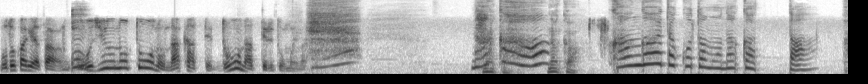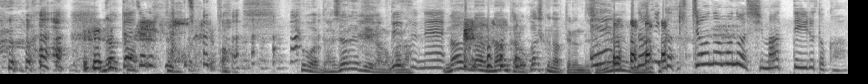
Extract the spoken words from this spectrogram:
元刈谷さん、ええ。五重の塔の中ってどうなってると思います？中なんか、考えたこともなかった？ダジャレあ、今日はダジャレデーなのかな？ですね。なんなん、なんかおかしくなってるんですよえね。何か貴重なものをしまっているとか？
